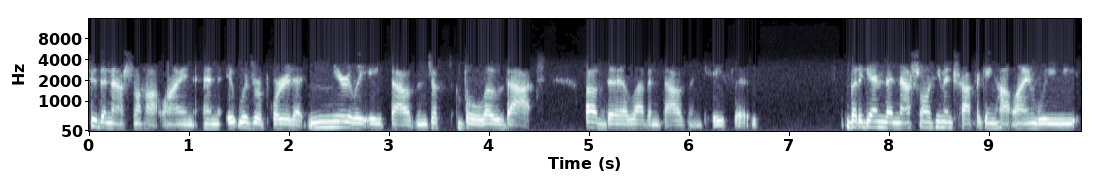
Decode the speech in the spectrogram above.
to the national hotline, and it was reported at nearly 8,000, just below that of the 11,000 cases. But again, the National Human Trafficking Hotline, we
